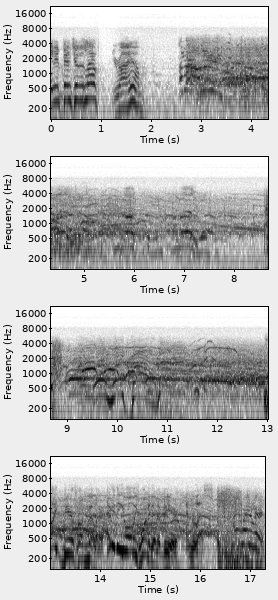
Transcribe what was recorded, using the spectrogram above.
Any pinchers left? Here I am. Come on, Lee! Light beer from Miller. Everything you always wanted in a beer, and less. Hey, wait a minute.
